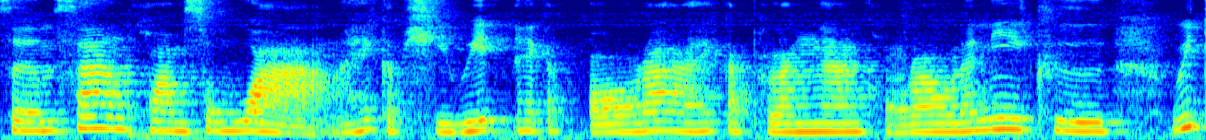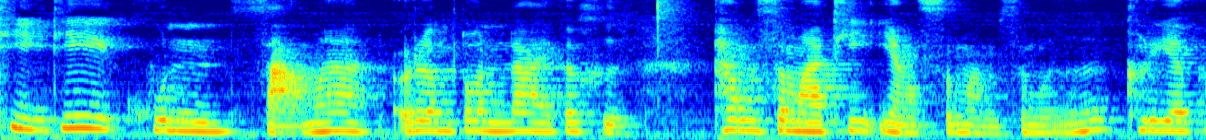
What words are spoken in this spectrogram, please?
เสริมสร้างความสว่างให้กับชีวิต ให้กับออร่าให้กับพลังงานของเราและนี่คือวิธีที่คุณสามารถเริ่มต้นได้ก็คือทำสมาธิอย่างสม่ำเสมอเคลียร์พ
